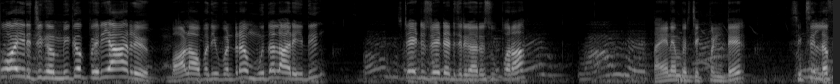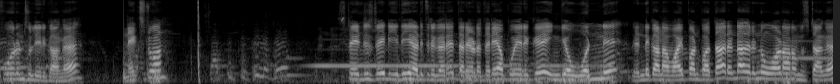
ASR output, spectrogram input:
போயிருச்சுங்க மிகப்பெரிய ஆறு. பாலாவை பதிவு பண்ணுற முதல் ஆறு இது. ஸ்டேட் டு ஸ்டேட் அடிச்சிருக்காரு சூப்பராக நைன் நம்பர் செக் பண்ணிட்டு சிக்ஸ் இல்லை ஃபோர்னு சொல்லியிருக்காங்க. நெக்ஸ்ட் ஒன் ஸ்ட்ரைட் ஸ்ட்ரைட் இதையும் அடிச்சிருக்காரு. தரையோட தரையாக போயிருக்கு. இங்க ஒன்று ரெண்டுக்கான வாய்ப்பான்னு பார்த்தா ரெண்டாவது ரெண்டும் ஓட ஆரம்பிச்சிட்டாங்க.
